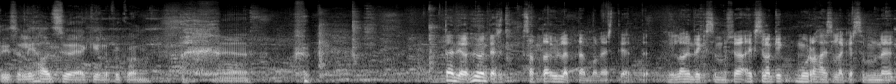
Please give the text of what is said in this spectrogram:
Niin se lihansyöjä kilpikonna. Jaa. En tiedä, hyönteiset saattaa yllättää monesti, että niillä on jotenkin semmoisia, eikö silläkin murhaisillakin semmoinen,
